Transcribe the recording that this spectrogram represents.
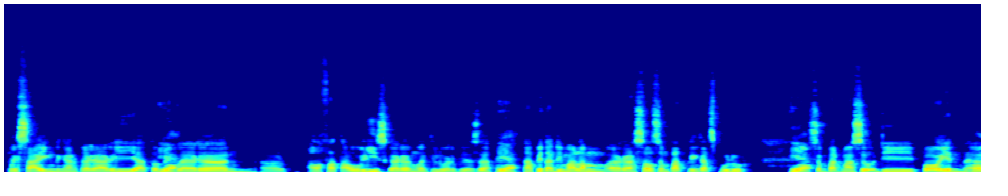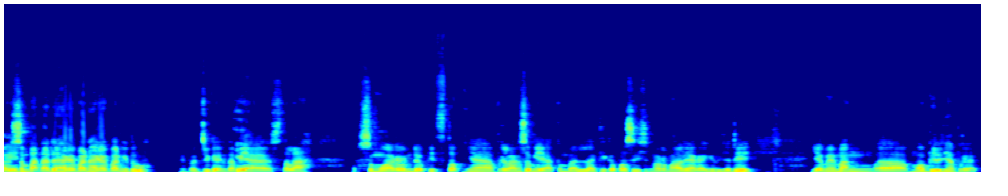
bersaing dengan Ferrari atau Iya. McLaren, uh, Alfa Tauri sekarang lagi luar biasa. Iya. Tapi tadi malam uh, Russell sempat peringkat 10, Iya. sempat masuk di poin, uh, sempat ada harapan-harapan gitu. Uh, hebat juga nih. Tapi Iya. ya setelah semua ronde pit stopnya berlangsung ya kembali lagi ke posisi normalnya kayak gitu. Jadi ya memang uh, mobilnya berat.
